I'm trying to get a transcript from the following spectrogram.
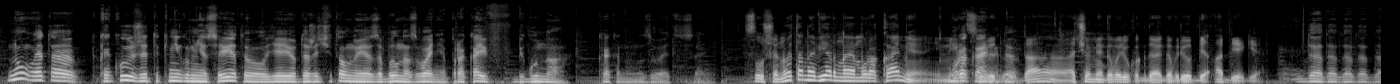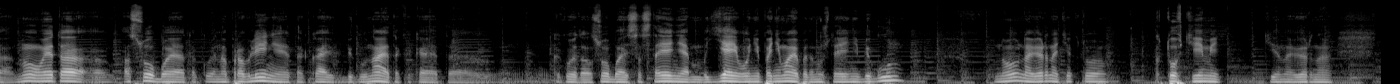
Ну, это... Какую же ты книгу мне советовал? Я ее даже читал, но я забыл название. Про кайф бегуна. Как она называется, Саня? Слушай, ну это, наверное, Мураками имеется Мураками, в виду, да. О чем я говорю, когда я говорю о бе- о беге. Да, да, да, да, да. Ну, это э, особое такое направление, это кайф бегуна, это какая-то какое-то особое состояние. Я его не понимаю, потому что я не бегун. Но, наверное, те, кто, кто в теме, те, наверное,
